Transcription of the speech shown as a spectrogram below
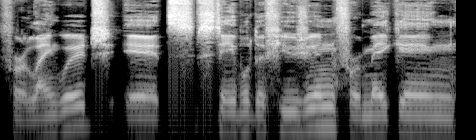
for language, it's stable diffusion for making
